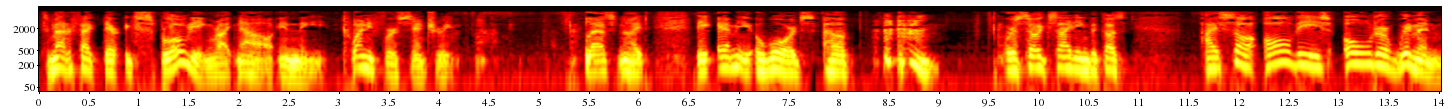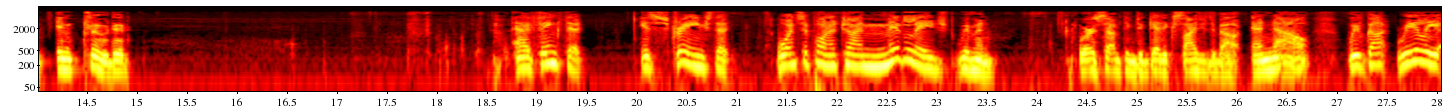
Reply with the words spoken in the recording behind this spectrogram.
As a matter of fact, they're exploding right now in the 21st century. Last night, the Emmy Awards uh, were so exciting because I saw all these older women included. I think that it's strange that once upon a time, middle aged women were something to get excited about. And now we've got really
